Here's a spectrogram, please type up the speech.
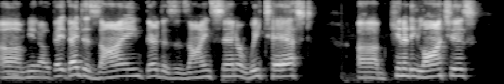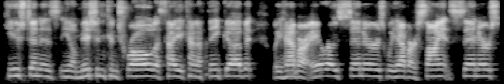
Um, you know, they they design. They're the design center. We test. Um, Kennedy launches. Houston is you know mission control. That's how you kind of think of it. We have our aero centers. We have our science centers.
